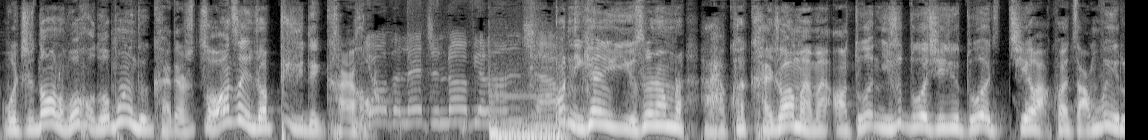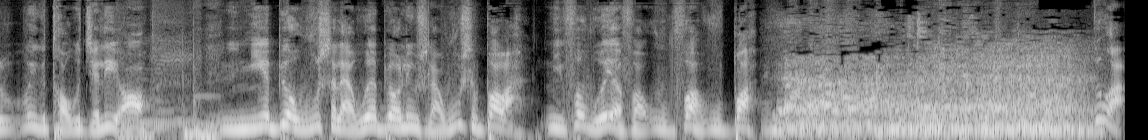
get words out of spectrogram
我知道了，我好多朋友都开店，是早上这一桌必须得开好。不，你看有时候人们说，哎呀，快开张买卖啊，多你说多少钱就多少钱吧，快，咱们为了为个讨个吉利啊，你也不要五十了，我也不要六十了，五十八吧，你付我也付，五付五八，对吧？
